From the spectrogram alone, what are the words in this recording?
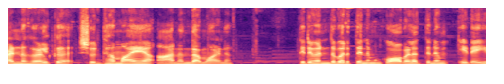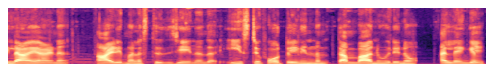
കണ്ണുകൾക്ക് ശുദ്ധമായ ആനന്ദമാണ്. തിരുവനന്തപുരത്തിനും കോവളത്തിനും ഇടയിലായാണ് ആഴിമല സ്ഥിതി ചെയ്യുന്നത്. ഈസ്റ്റ് ഫോർട്ടിൽ നിന്നും തമ്പാനൂരിനോ അല്ലെങ്കിൽ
